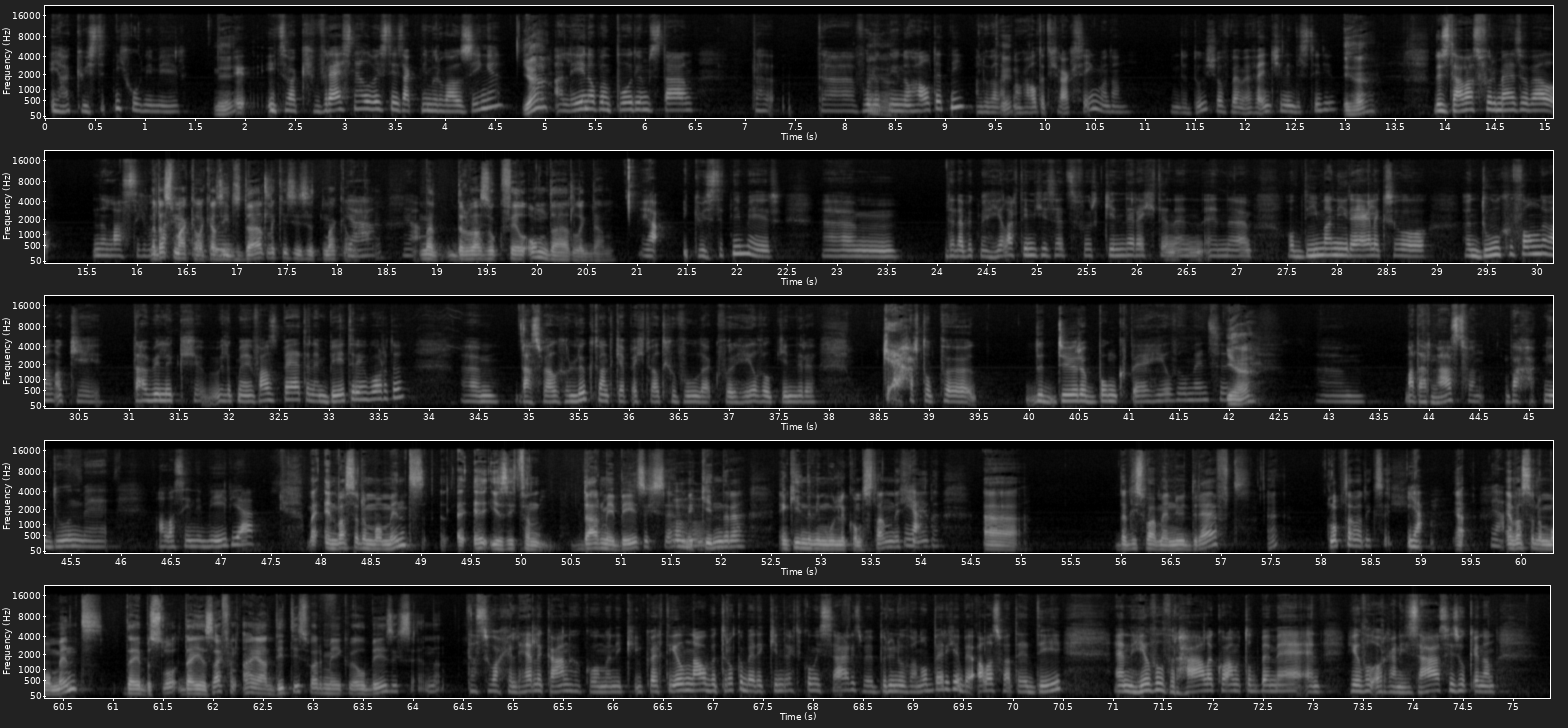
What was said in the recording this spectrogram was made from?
ja, ik wist het niet goed niet meer. Nee? Eh, iets wat ik vrij snel wist, is dat ik niet meer wou zingen. Ja? Alleen op een podium staan, dat, dat voel ik ah, nu nog altijd niet. Alhoewel ik nog altijd graag zing, maar dan in de douche of bij mijn ventje in de studio. Ja? Dus dat was voor mij zo wel een lastige Maar dat is makkelijk. Als iets duidelijk is, is het makkelijk. Ja, ja. Maar er was ook veel onduidelijk dan. Ja, ik wist het niet meer. Um, dan heb ik me heel hard ingezet voor kinderrechten. En, en uh, op die manier eigenlijk zo een doel gevonden van oké, okay, daar wil ik, wil ik mij vastbijten en beter in worden. Um, dat is wel gelukt, want ik heb echt wel het gevoel dat ik voor heel veel kinderen keihard op uh, de deuren bonk bij heel veel mensen. Ja. Um, maar daarnaast van, wat ga ik nu doen met alles in de media? Maar, en was er een moment, eh, je zegt van daarmee bezig zijn, met mhm. kinderen en kinderen in moeilijke omstandigheden. Ja. Uh, dat is wat mij nu drijft. Hè? Klopt dat wat ik zeg? Ja. ja. En was er een moment dat je, besloot, dat je zag van ah ja, dit is waarmee ik wil bezig zijn dan? Dat is wat geleidelijk aangekomen. Ik, ik werd heel nauw betrokken bij de kinderrechtencommissaris, bij Bruno van Opbergen, bij alles wat hij deed. En heel veel verhalen kwamen tot bij mij en heel veel organisaties ook. En dan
